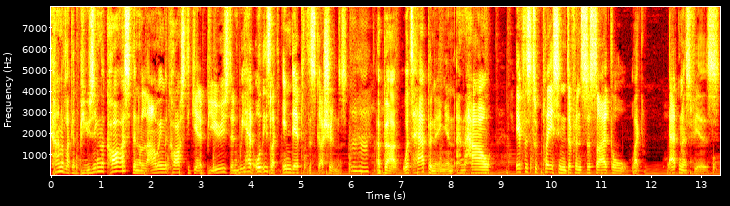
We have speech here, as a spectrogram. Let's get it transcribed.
kind of like abusing the cast and allowing the cast to get abused and we had all these like in-depth discussions mm-hmm. about what's happening and, and how if this took place in different societal like atmospheres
